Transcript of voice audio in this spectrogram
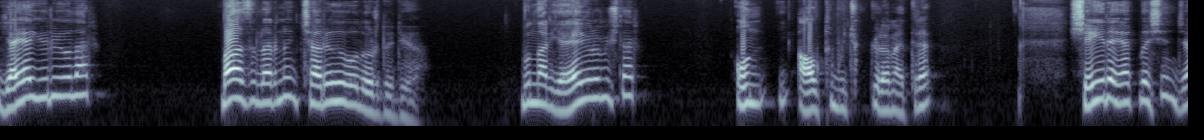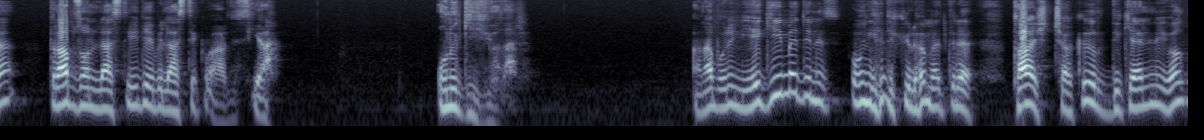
yaya yürüyorlar. Bazılarının çarığı olurdu diyor. Bunlar yaya yürümüşler. 16,5 kilometre. Şehire yaklaşınca Trabzon lastiği diye bir lastik vardı siyah. Onu giyiyorlar. Ana bunu niye giymediniz? 17 kilometre taş, çakıl, dikenli yol.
